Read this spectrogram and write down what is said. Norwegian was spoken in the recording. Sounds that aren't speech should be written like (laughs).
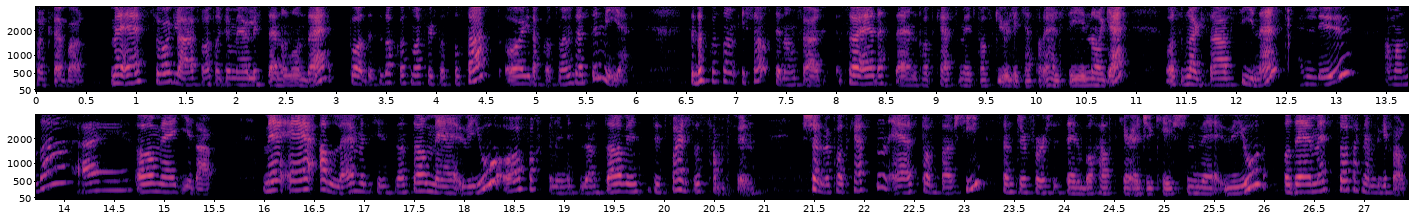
sesong. Vi er så glade for at dere er med og lytter en runde, både til dere som har fulgt oss fra start, og dere som eventuelt er nye. Til dere som ikke har vært innom før, så er dette en podkast som utforsker ulikheter i helse i Norge, og som lages av Sine, Hello. Amanda Hei. og meg, Ida. Vi er alle medisinstudenter med UiO og forskerlinjestudenter ved Institutt for helse og samfunn. Selve podkasten er sponsa av SKI, Center for Sustainable Healthcare Education ved UiO, og det er vi så takknemlige for.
